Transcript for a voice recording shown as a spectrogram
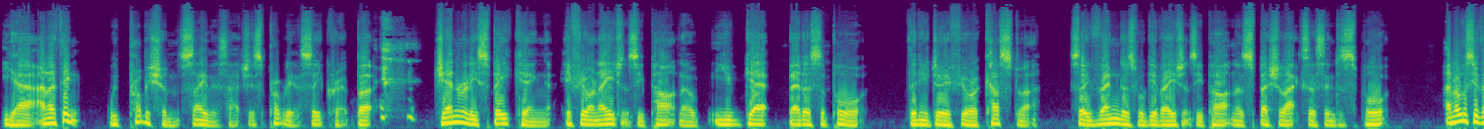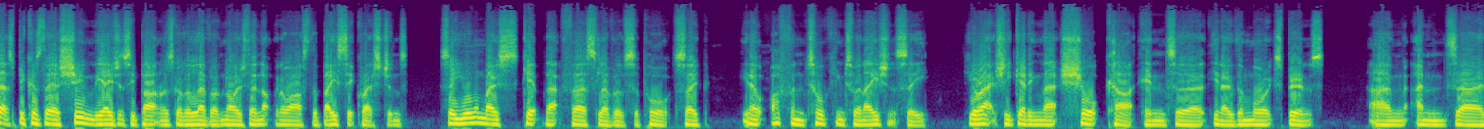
Yeah. And I think we probably shouldn't say this actually it's probably a secret but generally speaking if you're an agency partner you get better support than you do if you're a customer. So vendors will give agency partners special access into support. And obviously that's because they assume the agency partner has got a level of knowledge they're not going to ask the basic questions. So you almost skip that first level of support. So you know often talking to an agency you're actually getting that shortcut into you know the more experienced um, and uh,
